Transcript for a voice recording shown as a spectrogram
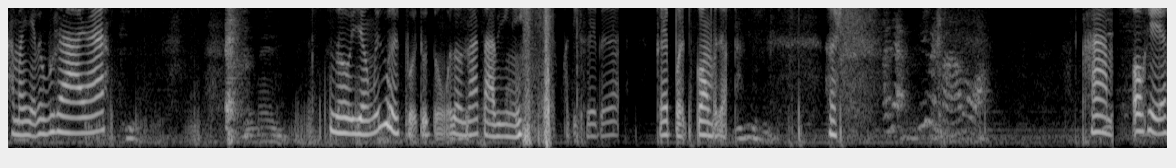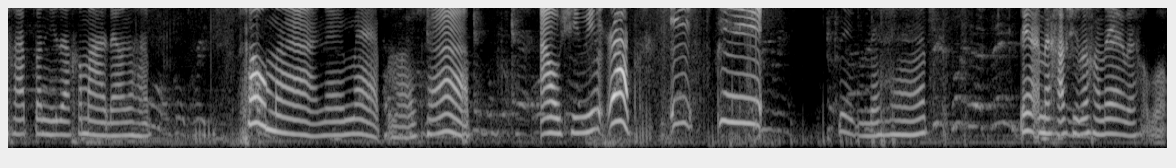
ทำไมอยากเป็นผู้ชายนะ เรายังไม่เคยเปิดตัวตรงว่าเราหน้าตาเป็นยังไงปกติเคยไปแล้วเคยเปิดกล้องไปแล้วเฮ้ยข้าม โอเคครับ ตอนนี้เราเข้ามาแล้วนะครับ เข้ามาในแมปหน่อยครับ เอาชีวิตรอดอีพีหนึ่งนะครับเล่นอะไหมครับชีวิตครั้งแรกเลยเขาบอก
